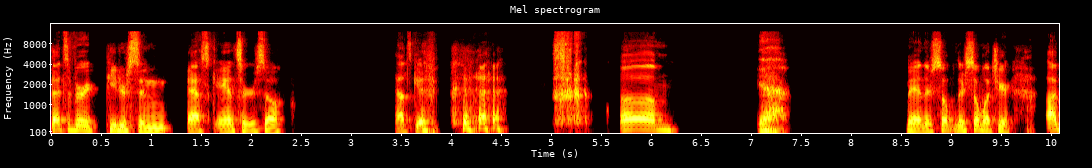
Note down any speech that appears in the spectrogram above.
that's a very Peterson esque answer. So that's good. um, yeah, man. There's so there's so much here. I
